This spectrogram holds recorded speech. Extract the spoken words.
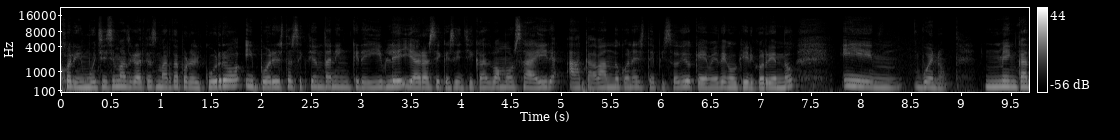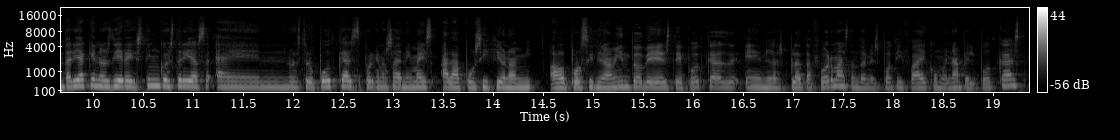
Jolín, muchísimas gracias Marta por el curro y por esta sección tan increíble. Y ahora sí que sí, chicas, vamos a ir acabando con este episodio que me tengo que ir corriendo. Y bueno, me encantaría que nos dierais cinco estrellas en nuestro podcast porque nos animáis a la al posicionamiento de este podcast en las plataformas, tanto en Spotify como en Apple Podcast.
